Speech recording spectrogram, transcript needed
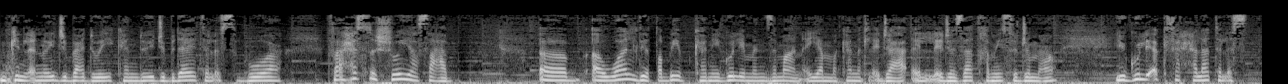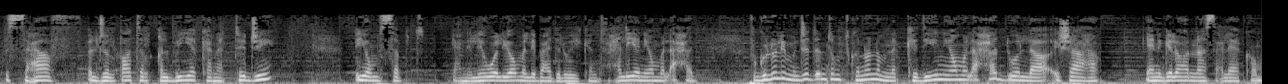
يمكن لأنه يجي بعد weekend ويجي بداية الأسبوع فأحسه شوية صعب. أه والدي طبيب كان يقول لي من زمان أيام ما كانت الإجازات خميس وجمعة يقول لي أكثر حالات الإسعاف الجلطات القلبية كانت تجي يوم السبت يعني اللي هو اليوم اللي بعد ال weekend فحاليا يوم الأحد. فقولوا لي من جد أنتم تكونون منكدين يوم الأحد ولا إشاعة؟ يعني قالوها الناس عليكم.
